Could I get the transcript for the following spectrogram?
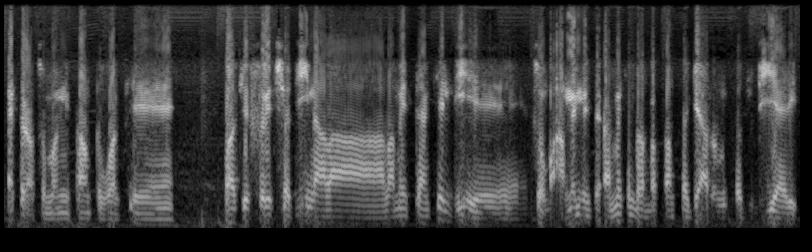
e però insomma ogni tanto qualche, qualche frecciatina la, la mette anche lì e insomma a me, a me sembra abbastanza chiaro il messaggio di ieri,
